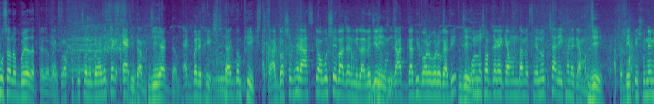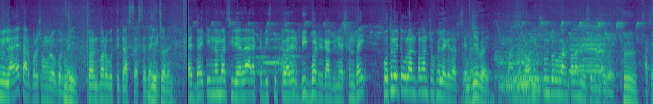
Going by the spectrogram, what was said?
পঁচানব্বই হাজার টাকা ভাই। এক লক্ষ পঁচানব্বই হাজার টাকা একদম। জি একদম। একবারে ফিক্সড একদম ফিক্সড আচ্ছা আর দর্শক ভাইরা আজকে অবশ্যই বাজার মিলাবে। যেরকম জাত গাভী বড় বড় গাভী। অন্য সব জায়গায় কেমন দামে সেল হচ্ছে আর এখানে কেমন? জি। আচ্ছা দেখে শুনে মিলায়ে তারপরে সংগ্রহ করবে। চলেন পরবর্তীটা আস্তে আস্তে দেখি। চলেন। ভাই তিন নাম্বার সিরিয়ালে আর একটা বিস্কুট কালারের বিগ বডির গাভী নিয়ে আসলেন। ভাই প্রথমেই তো উলান পালান চোখে লেগে যাচ্ছে জি ভাই। মাশাআল্লাহ, অনেক সুন্দর উলান পালান নিচ্ছে কিন্তু ভাই। হুম। আচ্ছা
